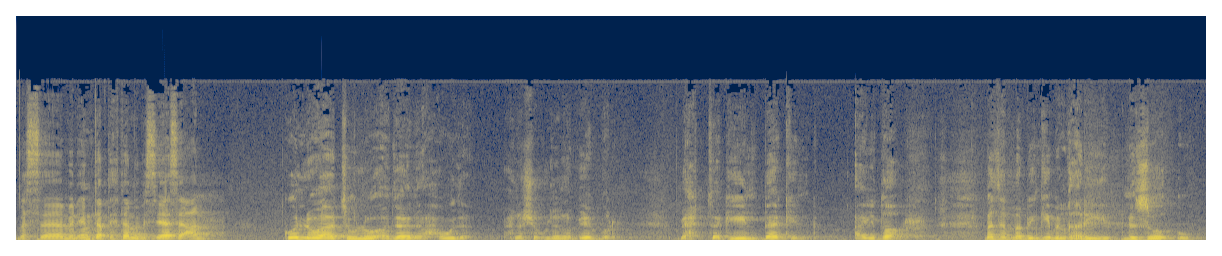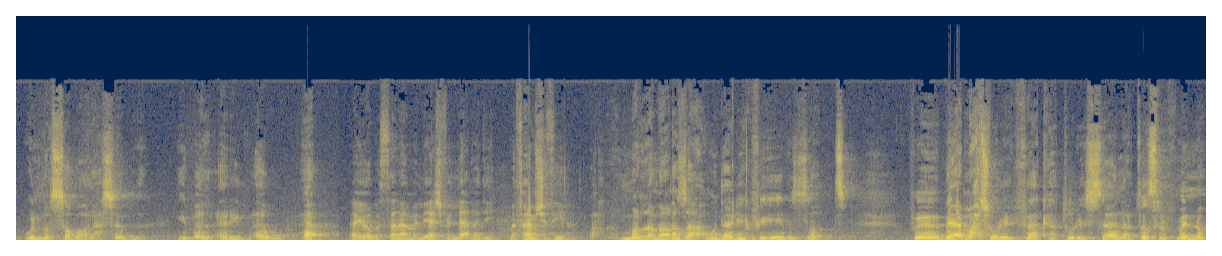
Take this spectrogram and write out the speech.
بس من إمتى بتهتم بالسياسة يا عم؟ كل وقت وله اذان يا حوده إحنا شغلنا بيكبر محتاجين باكينج أي ظهر. بدل ما بنجيب الغريب نزقه وننصبه على حسابنا يبقى القريب قوي. ها؟ أيوه بس أنا ملياش في اللعبة دي ما فهمش فيها. أمال لما مؤاخذة يا حوده ليك في إيه بالظبط؟ في بيع محصول الفاكهة طول السنة تصرف منه؟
